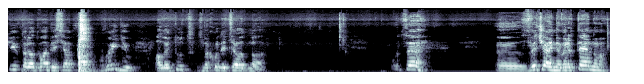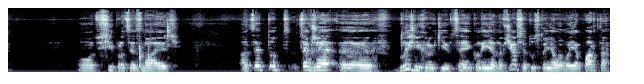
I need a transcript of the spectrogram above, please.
півтора-два десятка видів, але тут знаходиться одна. Оце е, звичайне вертено. От, всі про це знають. А це тут, це вже е, ближніх років, це коли я навчався, тут стояла моя парта.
